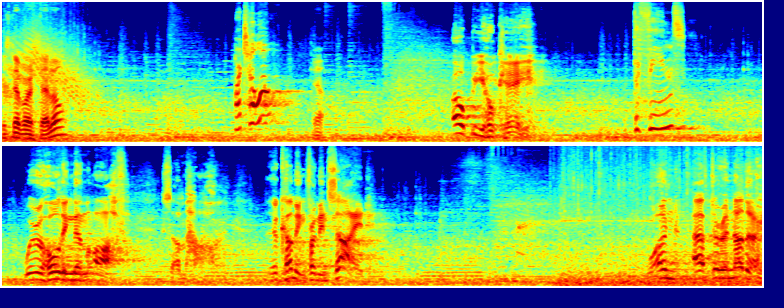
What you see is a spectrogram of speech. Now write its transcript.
Ist der Barcello? Bartello? Ja. I'll be okay. The fiends? We're holding them off, somehow. They're coming from inside. One after another.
